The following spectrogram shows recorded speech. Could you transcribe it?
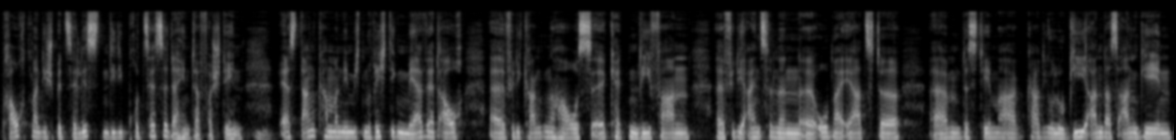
braucht man die Spezialisten, die die Prozesse dahinter verstehen. Mhm. Erst dann kann man nämlich den richtigen Mehrwert auch äh, für die Krankenhausketten liefern, äh, für die einzelnen äh, Oberärzte, ähm, das Thema Kardiologie anders angehen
